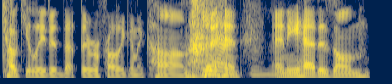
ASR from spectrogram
calculated that they were probably going to come, and and he had his own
